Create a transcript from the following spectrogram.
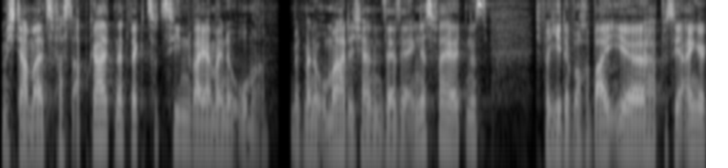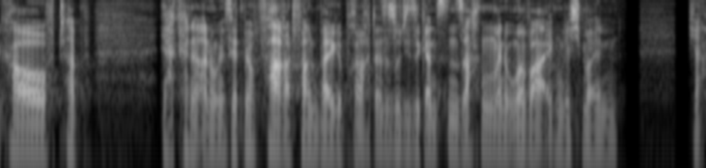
mich damals fast abgehalten hat, wegzuziehen, war ja meine Oma. Mit meiner Oma hatte ich ein sehr, sehr enges Verhältnis. Ich war jede Woche bei ihr, habe sie eingekauft, habe, ja, keine Ahnung, sie hat mir auch Fahrradfahren beigebracht. Also so diese ganzen Sachen. Meine Oma war eigentlich mein, ja,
